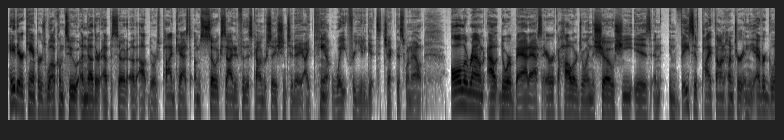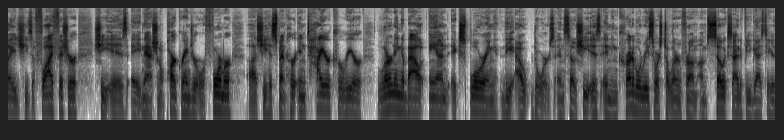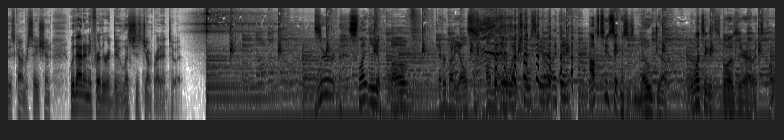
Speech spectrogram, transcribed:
Hey there, campers. Welcome to another episode of Outdoors Podcast. I'm so excited for this conversation today. I can't wait for you to get to check this one out. All around outdoor badass, Erica Holler joined the show. She is an invasive python hunter in the Everglades. She's a fly fisher. She is a national park ranger or former. Uh, she has spent her entire career learning about and exploring the outdoors. And so she is an incredible resource to learn from. I'm so excited for you guys to hear this conversation. Without any further ado, let's just jump right into it. We're slightly above everybody else on the intellectual scale, I think. Altitude sickness is no joke. Once it gets below zero, it's cold.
